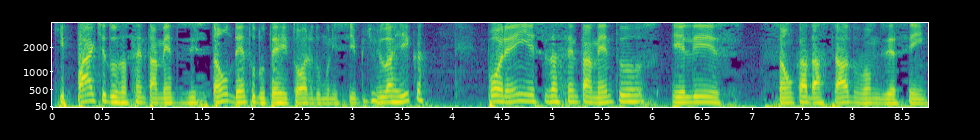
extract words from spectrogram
que parte dos assentamentos estão dentro do território do município de Vila Rica, porém esses assentamentos eles são cadastrados, vamos dizer assim,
